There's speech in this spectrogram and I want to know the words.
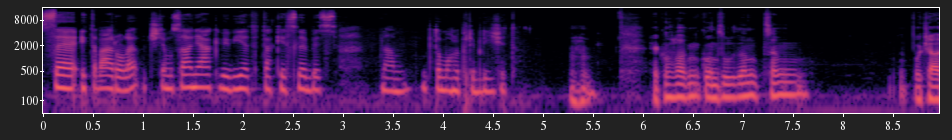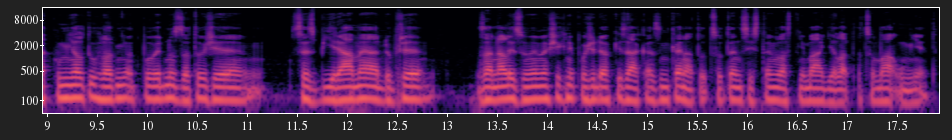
se i tvá role určitě musela nějak vyvíjet, tak jestli bys nám to mohl přiblížit. Mm-hmm. Jako hlavní konzultant jsem počátku měl tu hlavní odpovědnost za to, že se sbíráme a dobře zanalizujeme všechny požadavky zákazníka na to, co ten systém vlastně má dělat a co má umět.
